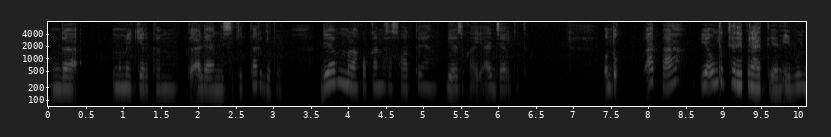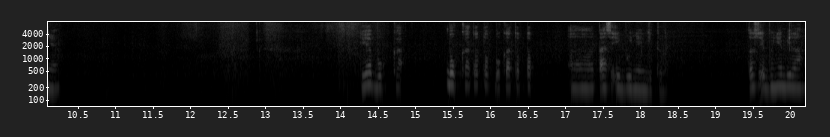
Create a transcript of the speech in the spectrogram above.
nggak memikirkan keadaan di sekitar gitu. Dia melakukan sesuatu yang dia sukai aja gitu. Untuk apa? Ya untuk cari perhatian ibunya dia buka buka tutup buka tutup uh, tas ibunya gitu. Terus ibunya bilang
